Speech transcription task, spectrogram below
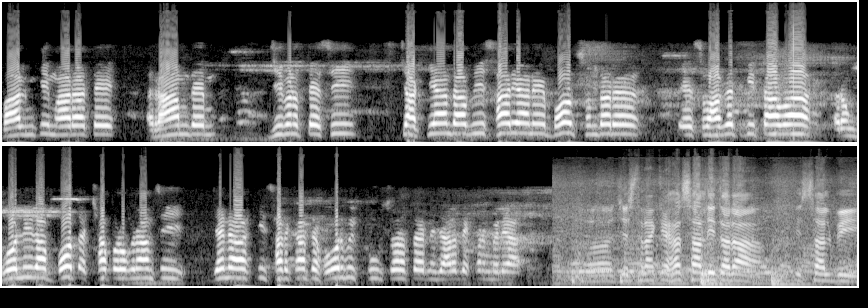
ਬਾਲਮਕੀ ਮਹਾਰਾਜ ਤੇ ਰਾਮ ਦੇ ਜੀਵਨ ਉੱਤੇ ਸੀ। ਝਾਕੀਆਂ ਦਾ ਵੀ ਸਾਰਿਆਂ ਨੇ ਬਹੁਤ ਸੁੰਦਰ ਸਵਾਗਤ ਕੀਤਾ ਵਾ। ਰੰਗੋਲੀ ਦਾ ਬਹੁਤ ਅੱਛਾ ਪ੍ਰੋਗਰਾਮ ਸੀ, ਜਿਹਨਾਂ ਕਿ ਸੜਕਾਂ ਤੇ ਹੋਰ ਵੀ ਖੂਬਸੂਰਤ ਨਜ਼ਾਰਾ ਦੇਖਣ ਨੂੰ ਮਿਲਿਆ ਜਿਸ ਤਰ੍ਹਾਂ ਕਿ ਹਰ ਸਾਲ ਦੀ ਤਰ੍ਹਾਂ ਇਸ ਸਾਲ ਵੀ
